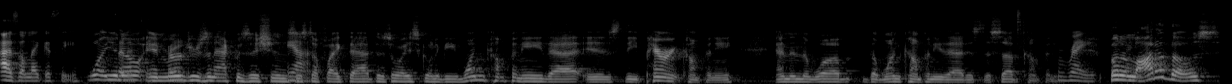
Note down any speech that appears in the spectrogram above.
as a legacy. Well, you know, in mergers and acquisitions Yeah. and stuff like that, there's always going to be one company that is the parent company, and then the wub, the one company that is the sub company. Right. But a lot of those,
